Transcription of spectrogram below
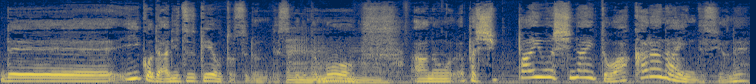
ンでいい子であり続けようとするんですけれどもあのやっぱり失敗をしないとわからないんですよね。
